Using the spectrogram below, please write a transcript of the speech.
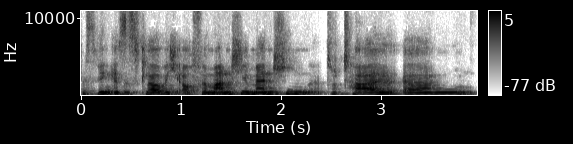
Deswegen ist es, glaube ich, auch für manche Menschen total ähm,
